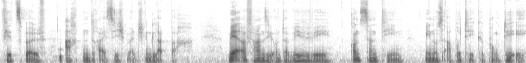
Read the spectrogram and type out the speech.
412 38 Mönchengladbach. Mehr erfahren Sie unter www.konstantin-apotheke.de.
